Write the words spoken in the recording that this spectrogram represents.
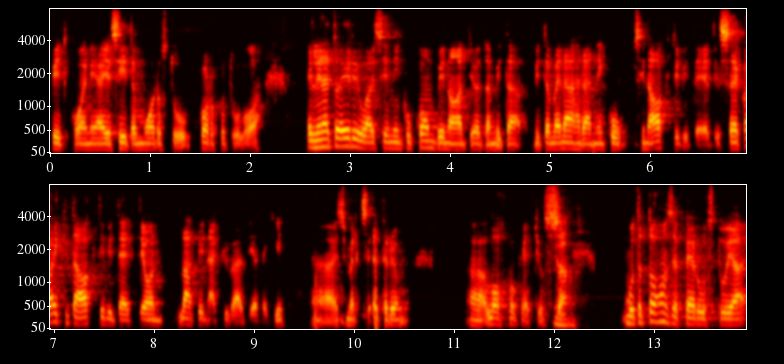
Bitcoinia ja siitä muodostuu korkotuloa. Eli näitä on erilaisia niin kuin kombinaatioita, mitä, mitä me nähdään niin kuin siinä aktiviteetissa. Ja kaikki tämä aktiviteetti on läpinäkyvää tietenkin esimerkiksi Ethereum lohkoketjussa. Ja. Mutta tuohon se perustuu ja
